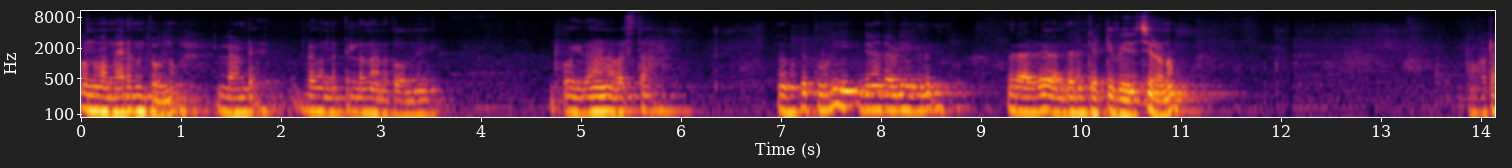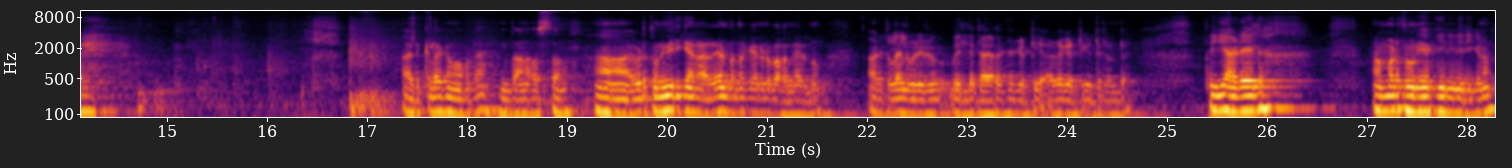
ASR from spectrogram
ഒന്ന് വന്നായിരുന്നു തോന്നുന്നു. അല്ലാണ്ട് ഇവിടെ വന്നിട്ടില്ലെന്നാണ് തോന്നുന്നത്. അപ്പോൾ ഇതാണ് അവസ്ഥ. നമുക്ക് തുണി ഇതിനകത്ത് എവിടെയെങ്കിലും ഒരഴയോ എന്തെങ്കിലും കെട്ടി പിരിച്ചിടണം. നോക്കട്ടെ. അടുക്കളയൊക്കെ നോക്കട്ടെ. എന്താണ് അവസ്ഥ? ആ ഇവിടെ തുണി തിരിക്കാൻ അഴയുണ്ടെന്നൊക്കെ എന്നോട് പറഞ്ഞായിരുന്നു. അടുക്കളയിൽ ഇവിടെ ഒരു വലിയ കയറൊക്കെ കെട്ടി അഴ കെട്ടിയിട്ടിട്ടുണ്ട്. അപ്പോൾ ഈ അഴയിൽ നമ്മുടെ തുണിയൊക്കെ ഇനി വിരിക്കണം.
